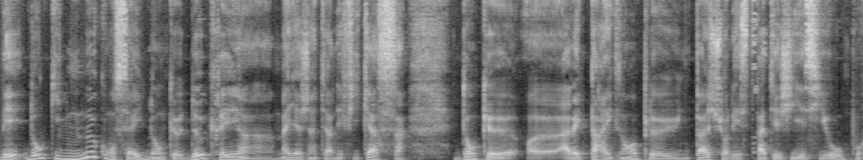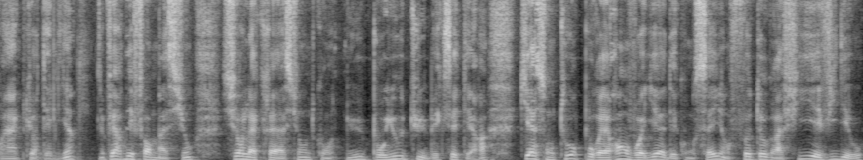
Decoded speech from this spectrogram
mais donc il me conseille donc de créer un maillage interne efficace. Donc euh, euh, avec par exemple une page sur les stratégies SEO pour inclure des liens vers des formations sur la création de contenu pour YouTube, etc., qui à son tour pourrait renvoyer à des conseils en photographie et vidéo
